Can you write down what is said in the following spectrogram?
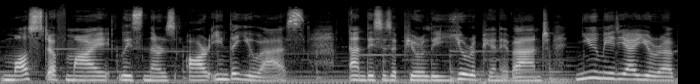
most of my listeners are in the US, and this is a purely European event. New Media Europe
